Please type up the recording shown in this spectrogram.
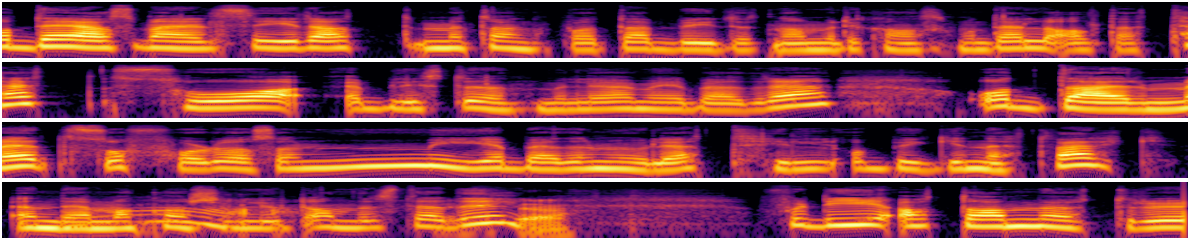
Og det er som jeg sier, at med tanke på at det er bygd etter en amerikansk modell, og alt er tett, så blir studentmiljøet mye bedre. Og dermed så får du også en mye bedre mulighet til å bygge nettverk enn det man kanskje ville gjort andre steder. Fordi at da møter du,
